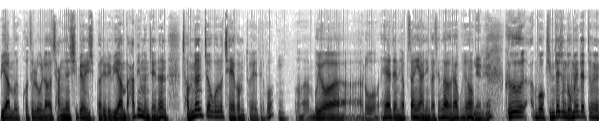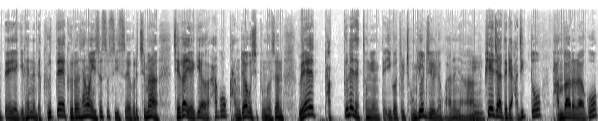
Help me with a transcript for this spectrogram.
위안부 거슬러 올라가서 작년 12월 28일에 위안부 합의 문제는 전면적으로 재검토해야 되고 음. 어, 무효화로 해야 되는 협상이 아닌가 생각을 하고요. 그 뭐 김대중 노무현 대통령 때 얘기를 했는데 그때 그런 상황이 있었을 수 있어요. 그렇지만 제가 얘기하고 강조하고 싶은 것은 왜 박 근혜 대통령 때 이것들 종결 지으려고 하느냐. 음. 피해자들이 아직도 반발을 하고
